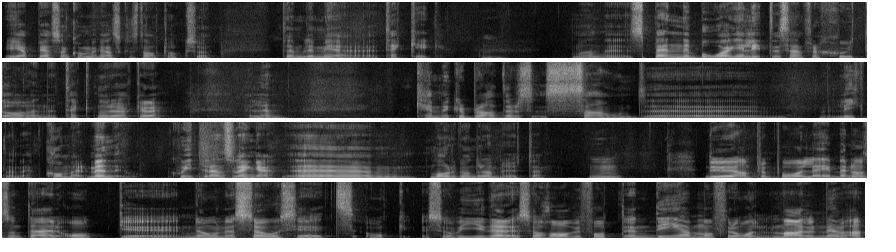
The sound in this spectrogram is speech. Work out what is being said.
EP som kommer ganska snart också den blir mer techig. Mm. Man eh, spänner bågen lite sen för att skjuta av en technorökare. Eller en Chemical Brothers sound eh, liknande kommer. Men skit i den så länge. Eh, morgondröm är ute. Mm. Du, apropå label och sånt där och eh, Known Associates och så vidare så har vi fått en demo från Malmö va?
